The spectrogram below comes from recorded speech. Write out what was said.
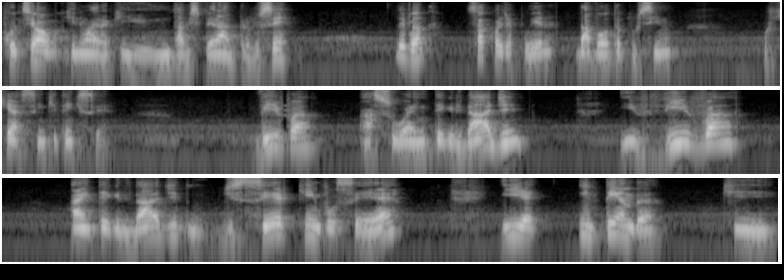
aconteceu algo que não era que não estava esperado para você, levanta, sacode a poeira, dá a volta por cima, porque é assim que tem que ser. Viva a sua integridade e viva a integridade de ser quem você é e é, entenda que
